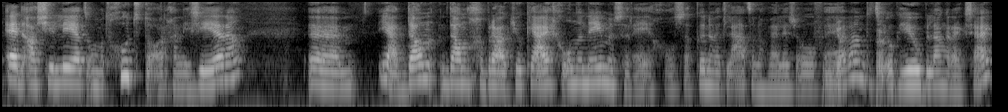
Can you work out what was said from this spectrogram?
En als je leert om het goed te organiseren. Um, ja, dan, dan gebruik je ook je eigen ondernemersregels. Daar kunnen we het later nog wel eens over Ja, hebben. Dat die ja. ook heel belangrijk zijn.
